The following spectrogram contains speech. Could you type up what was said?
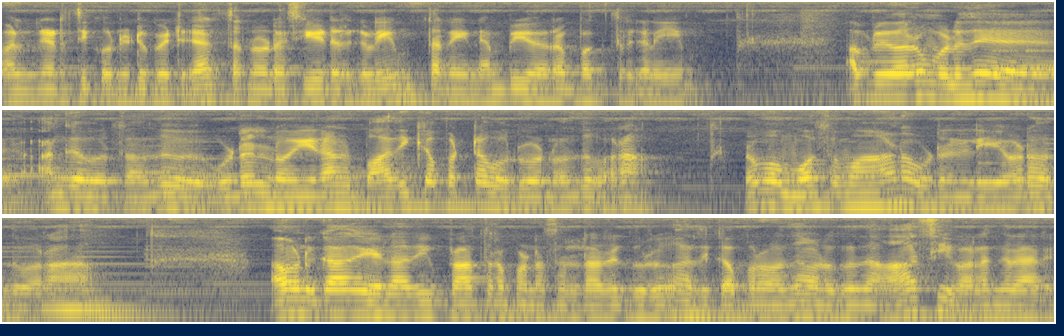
வழிநடத்தி கொண்டுட்டு போயிட்டுருக்கார். தன்னோட சீடர்களையும் தன்னை நம்பி வர பக்தர்களையும். அப்படி வரும் பொழுது அங்கே ஒருத்தன் வந்து உடல் நோயினால் பாதிக்கப்பட்ட ஒருவன் வந்து வரான். ரொம்ப மோசமான உடல்நிலையோடு வந்து வரான். அவனுக்காக எல்லாரையும் பிரார்த்தனை பண்ண சொல்கிறாரு குரு. அதுக்கப்புறம் வந்து அவனுக்கு வந்து ஆசி வழங்குறாரு.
